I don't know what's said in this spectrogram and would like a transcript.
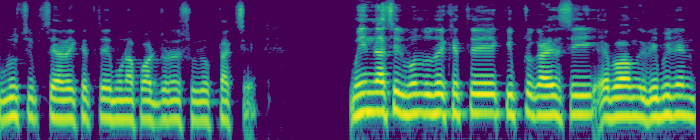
ব্লু চিপ শেয়ারের ক্ষেত্রে মুনাফা অর্জনের সুযোগ থাকছে। মীন রাশির বন্ধুদের ক্ষেত্রে ক্রিপ্টোকারেন্সি এবং রিভিডেন্ট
